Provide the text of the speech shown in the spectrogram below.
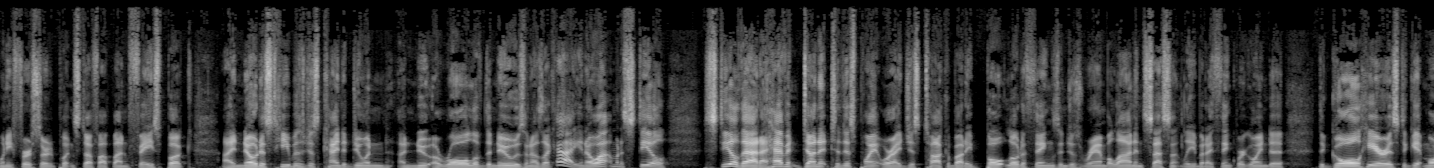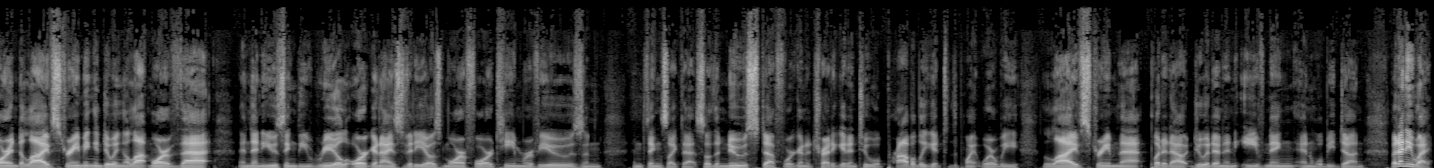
when he first started putting stuff up on Facebook. I noticed he was just kind of doing a new a role of the news, and I was like, ah, you know what? I'm going to steal steal that. I haven't done it to this point where I just talk about a boatload of things and just ramble on incessantly, but I think we're going to the goal here is to get more into live streaming and doing a lot more of that and then using the real organized videos more for team reviews and and things like that. So the news stuff we're going to try to get into will probably get to the point where we live stream that, put it out, do it in an evening and we'll be done. But anyway,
